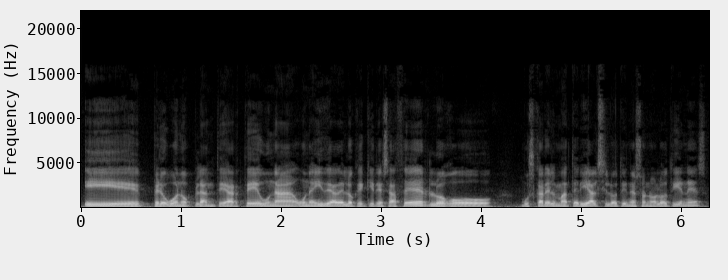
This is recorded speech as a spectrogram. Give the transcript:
pero bueno, plantearte una, una idea de lo que quieres hacer, luego buscar el material, si lo tienes o no lo tienes,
